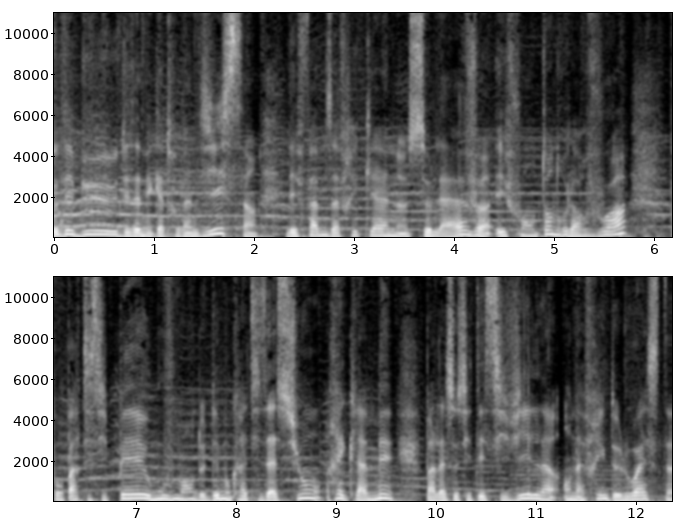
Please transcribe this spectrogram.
Au début des années 90, les femmes africaines se lèvent et font entendre leur voix pour participer au mouvement de démocratisation réclamé par la société civile en Afrique de l'Ouest.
